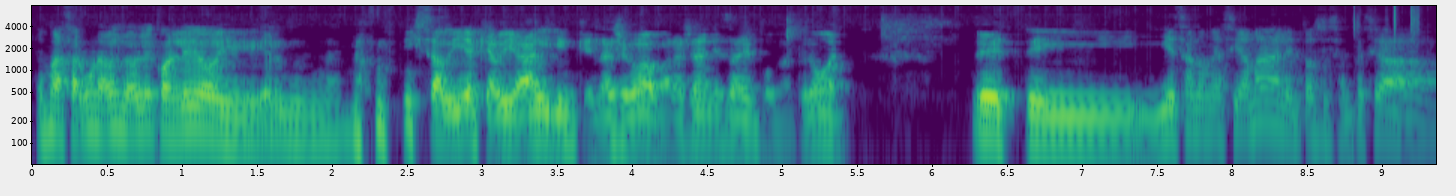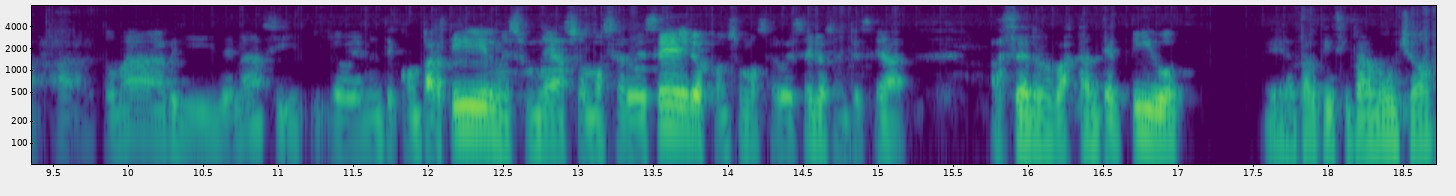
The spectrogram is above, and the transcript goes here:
es más, alguna vez lo hablé con Leo y él ni sabía que había alguien que la llevaba para allá en esa época, pero bueno, este, y, esa no me hacía mal, entonces empecé a, tomar y demás, y, obviamente compartir, me sumé a Somos Cerveceros, con Somos Cerveceros empecé a, ser bastante activo, eh, a participar mucho,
